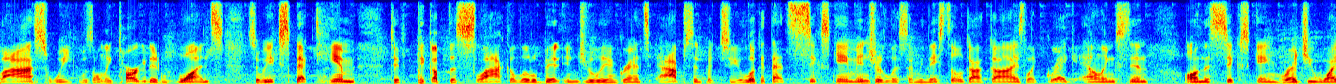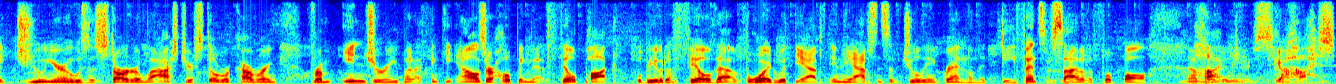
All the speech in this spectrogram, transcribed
last week, was only targeted once, so we expect him to pick up the slack a little bit in Julien-Grant's absence. But so you look at that six game injured list, I mean, they still got guys like Greg Ellingson on the sixth game. Reggie White Jr., who was a starter last year, still recovering from injury. But I think the Als are hoping that Philpott will be able to fill that void with the in the absence of Julien-Grant. And on the defensive side of the football, Number I mean, gosh,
